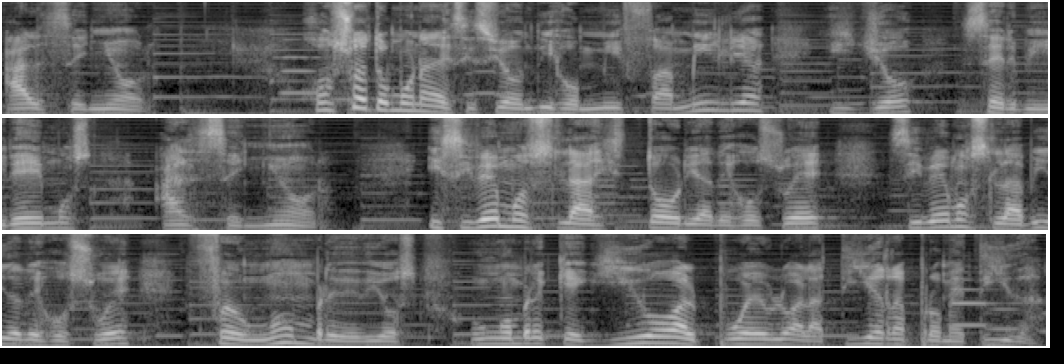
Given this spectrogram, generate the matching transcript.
al Señor. Josué tomó una decisión, dijo, mi familia y yo serviremos al Señor. Y si vemos la historia de Josué, si vemos la vida de Josué, fue un hombre de Dios, un hombre que guió al pueblo a la tierra prometida,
